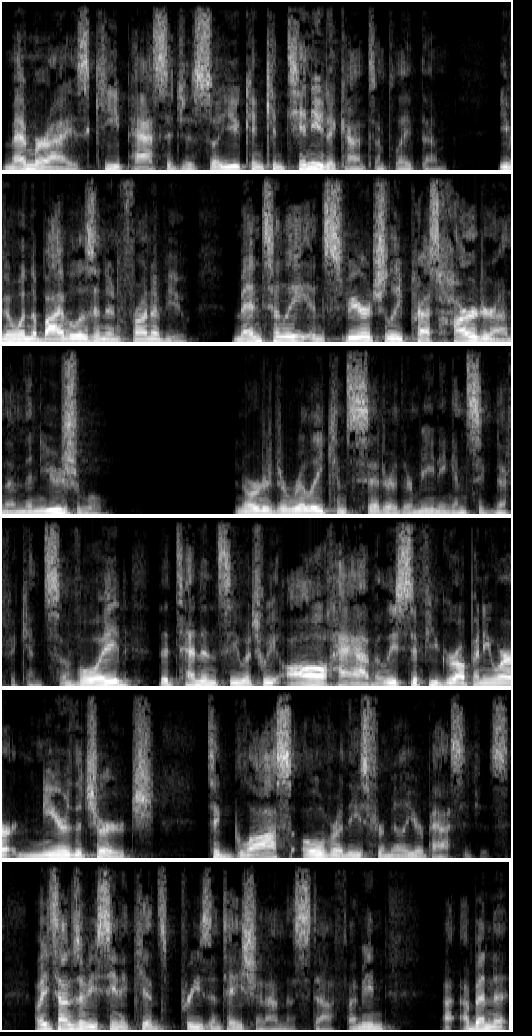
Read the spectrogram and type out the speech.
Memorize key passages so you can continue to contemplate them, even when the Bible isn't in front of you. Mentally and spiritually press harder on them than usual in order to really consider their meaning and significance. Avoid the tendency, which we all have, at least if you grew up anywhere near the church, to gloss over these familiar passages. How many times have you seen a kid's presentation on this stuff? I mean, I've been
